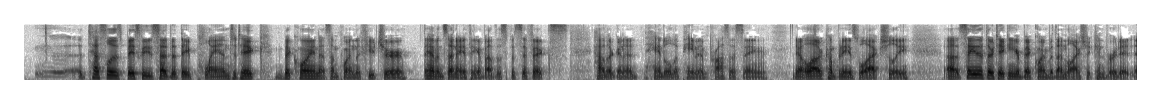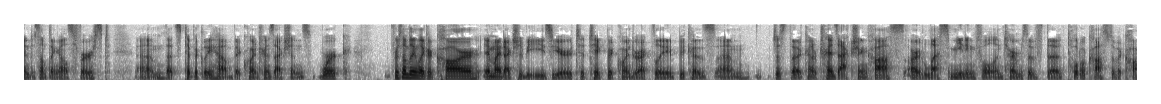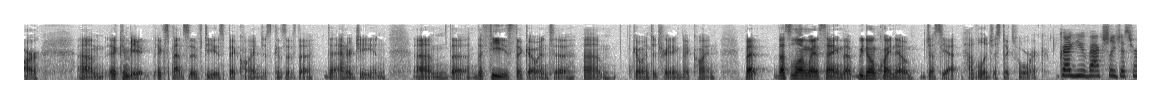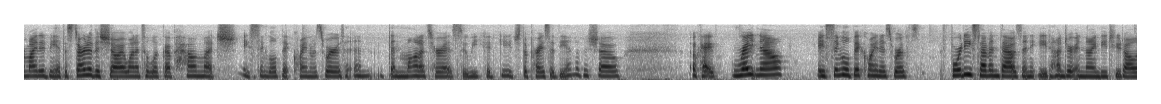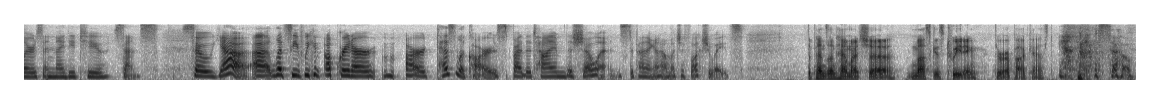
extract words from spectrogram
Tesla's basically said that they plan to take Bitcoin at some point in the future. They haven't said anything about the specifics, how they're going to handle the payment processing. You know, a lot of companies will actually uh, say that they're taking your Bitcoin, but then they'll actually convert it into something else first. Um, that's typically how Bitcoin transactions work. For something like a car, it might actually be easier to take Bitcoin directly because um, just the kind of transaction costs are less meaningful in terms of the total cost of a car um, it can be expensive to use Bitcoin just because of the the energy and um, the the fees that go into um, go into trading Bitcoin. But that's a long way of saying that we don't quite know just yet how the logistics will work. Greg, you've actually just reminded me at the start of the show. I wanted to look up how much a single Bitcoin was worth and then monitor it so we could gauge the price at the end of the show. Okay, right now, a single Bitcoin is worth forty-seven thousand eight hundred and ninety-two dollars and ninety-two cents. So yeah, uh, let's see if we can upgrade our our Tesla cars by the time the show ends, depending on how much it fluctuates. Depends on how much uh, Musk is tweeting through our podcast. Yeah, so.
